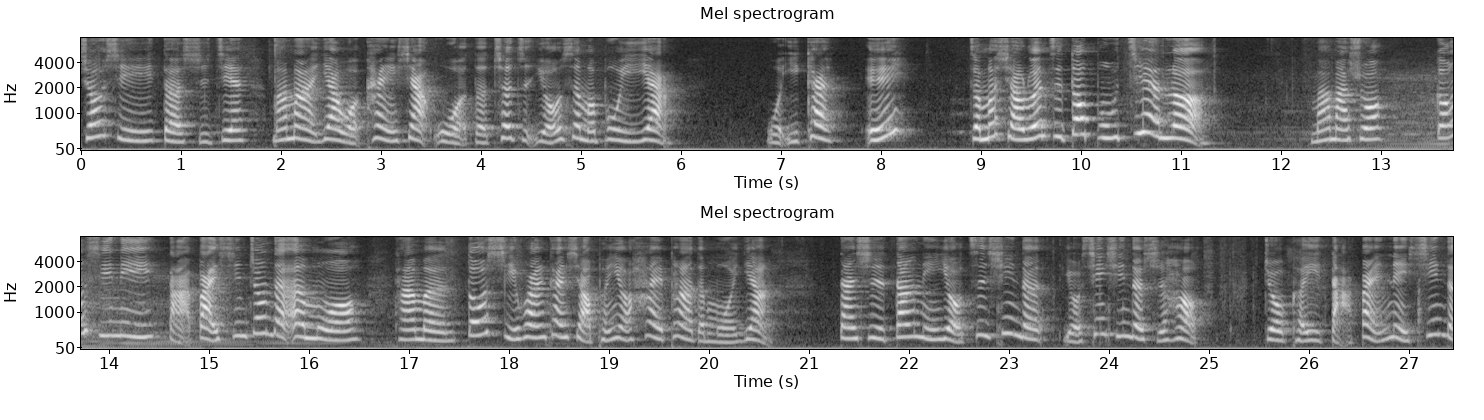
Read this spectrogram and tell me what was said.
休息的时间，妈妈要我看一下我的车子有什么不一样。我一看，诶，怎么小轮子都不见了？妈妈说：“恭喜你打败心中的恶魔。他们都喜欢看小朋友害怕的模样，但是当你有自信的、有信心的时候，就可以打败内心的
